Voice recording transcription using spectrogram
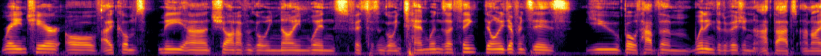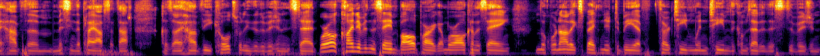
range here of outcomes. Me and Sean have them going nine wins. Fitz has them going ten wins. I think the only difference is you both have them winning the division at that, and I have them missing the playoffs at that because I have the Colts winning the division instead. We're all kind of in the same ballpark, and we're all kind of saying, look, we're not expecting it to be a 13 win team that comes out of this division.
